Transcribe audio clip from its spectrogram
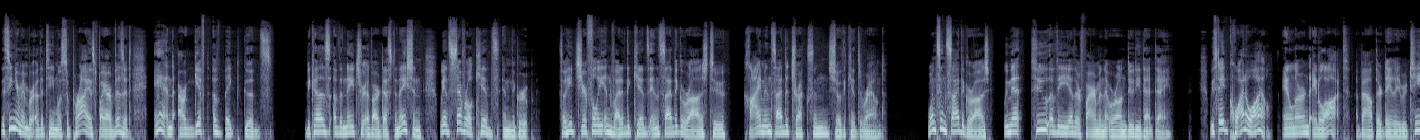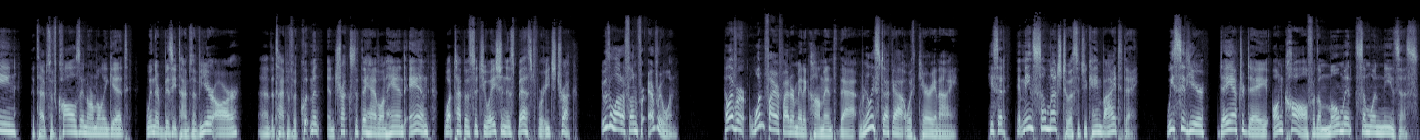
The senior member of the team was surprised by our visit and our gift of baked goods. Because of the nature of our destination, we had several kids in the group. So he cheerfully invited the kids inside the garage to climb inside the trucks and show the kids around. Once inside the garage, we met two of the other firemen that were on duty that day. We stayed quite a while and learned a lot about their daily routine the types of calls they normally get, when their busy times of year are, uh, the type of equipment and trucks that they have on hand, and what type of situation is best for each truck. It was a lot of fun for everyone. However, one firefighter made a comment that really stuck out with Carrie and I. He said, It means so much to us that you came by today. We sit here day after day on call for the moment someone needs us.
